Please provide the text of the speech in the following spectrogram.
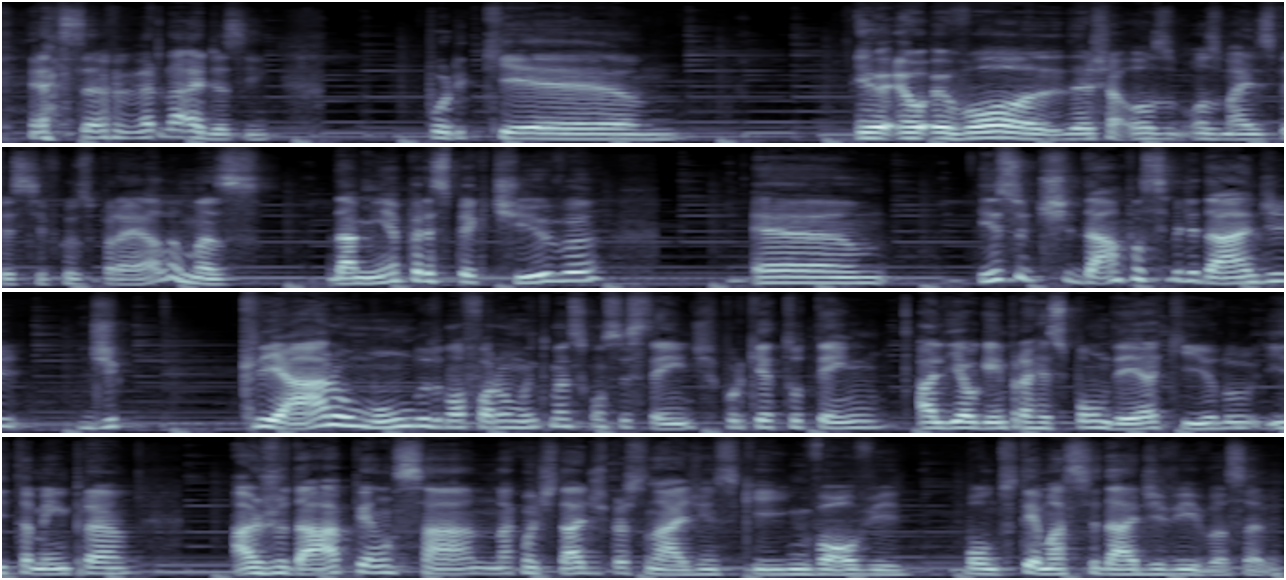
Essa é a verdade, assim. Porque. Eu, eu, eu vou deixar os, os mais específicos para ela, mas da minha perspectiva, é, isso te dá a possibilidade de criar o mundo de uma forma muito mais consistente, porque tu tem ali alguém para responder aquilo e também para ajudar a pensar na quantidade de personagens que envolve, bom, tu ter uma cidade viva, sabe?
